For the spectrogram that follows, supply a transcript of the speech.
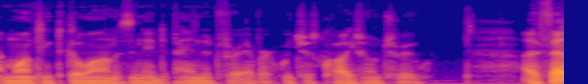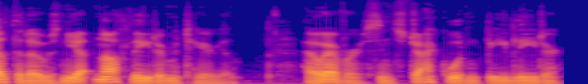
and wanting to go on as an independent forever, which was quite untrue. I felt that I was not leader material. However, since Jack wouldn't be leader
